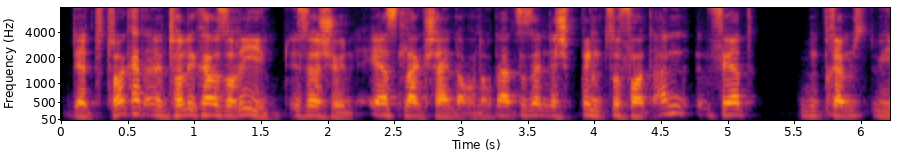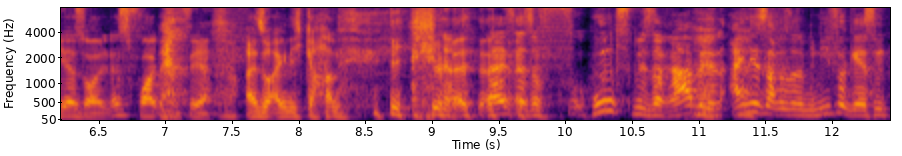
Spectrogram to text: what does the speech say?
Der Truck hat eine tolle Karosserie. Ist ja schön. Erstlack scheint auch noch da zu sein. Der springt sofort an, fährt bremst, wie er soll. Das freut mich sehr. Also eigentlich gar nicht. Da ist also hundsmiserabel. Denn eine Sache soll man nie vergessen.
